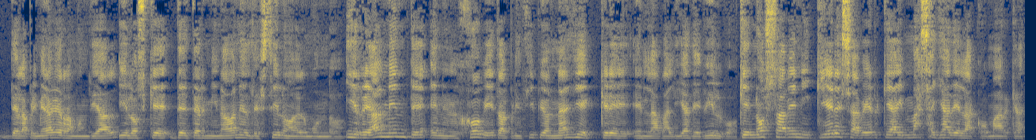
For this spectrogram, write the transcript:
de la Primera Guerra Mundial y los que determinaban el destino del mundo. Y realmente en el Hobbit al principio nadie cree en la valía de Bilbo, que no sabe ni quiere saber qué hay más allá de la comarca,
